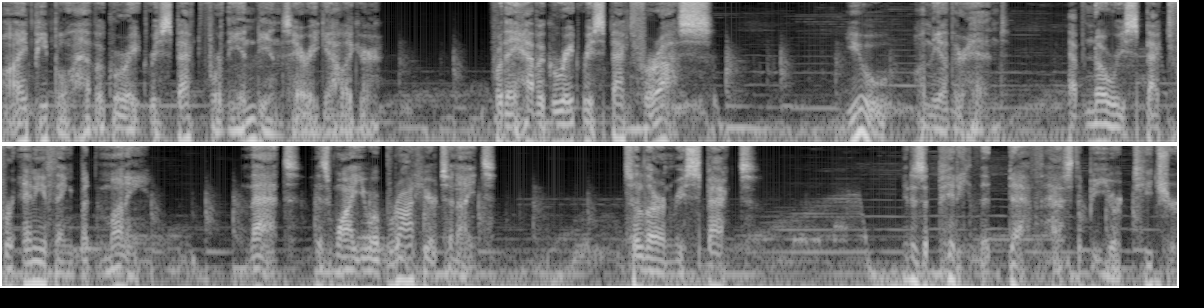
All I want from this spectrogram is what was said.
My people have a great respect for the Indians, Harry Gallager, for they have a great respect for us. You, on the other hand, have no respect for anything but money. That is why you were brought here tonight. To learn respect. It is a pity that death has to be your teacher.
